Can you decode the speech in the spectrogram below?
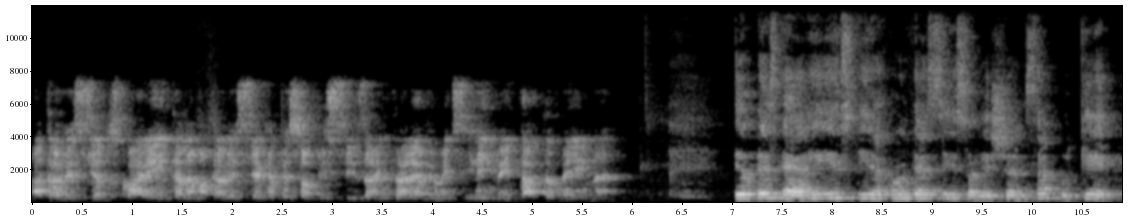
A travessia dos 40 ela é uma travessia que a pessoa precisa invariavelmente se reinventar também, né? Eu é, e, isso, e acontece isso, Alexandre, sabe por quê?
